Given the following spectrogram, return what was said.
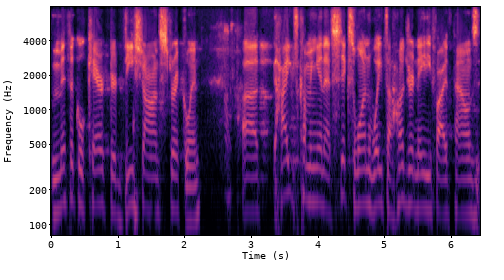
mythical character Deshaun Strickland. Uh, heights coming in at 6'1", weights 185 pounds.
